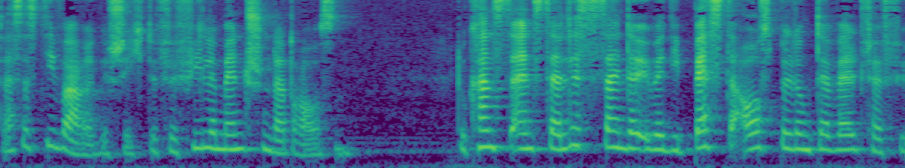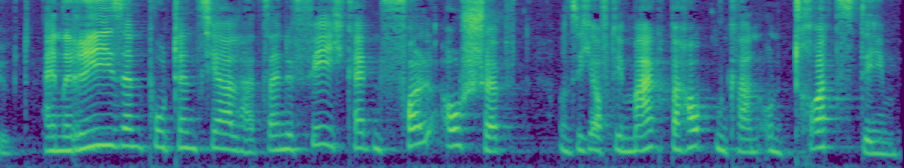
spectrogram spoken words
Das ist die wahre Geschichte für viele Menschen da draußen. Du kannst ein Stylist sein, der über die beste Ausbildung der Welt verfügt, ein Riesenpotenzial hat, seine Fähigkeiten voll ausschöpft und sich auf dem Markt behaupten kann und trotzdem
